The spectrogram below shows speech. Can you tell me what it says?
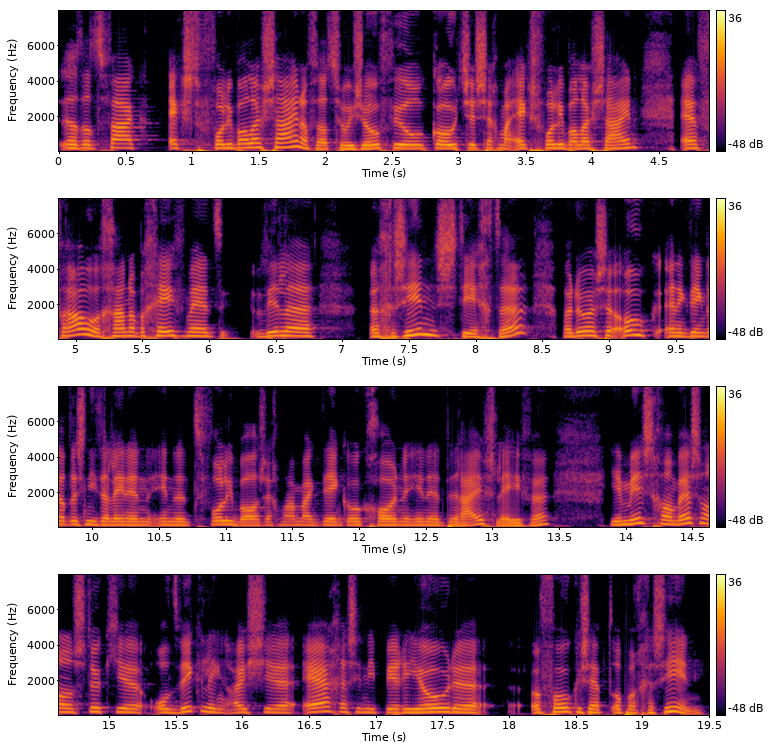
dat dat vaak ex-volleyballers zijn. Of dat sowieso veel coaches zeg maar, ex-volleyballers zijn. En vrouwen gaan op een gegeven moment willen een gezin stichten. Waardoor ze ook, en ik denk dat is niet alleen in, in het volleybal, zeg maar, maar ik denk ook gewoon in het bedrijfsleven. Je mist gewoon best wel een stukje ontwikkeling als je ergens in die periode een focus hebt op een gezin.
